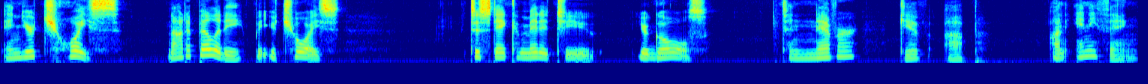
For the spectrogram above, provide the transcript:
and your choice, not ability, but your choice to stay committed to you, your goals, to never give up on anything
